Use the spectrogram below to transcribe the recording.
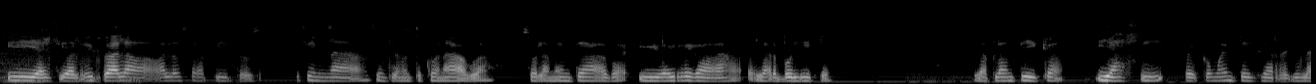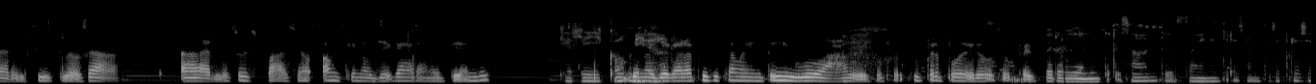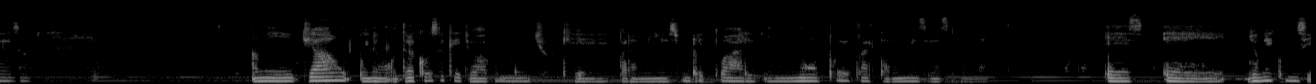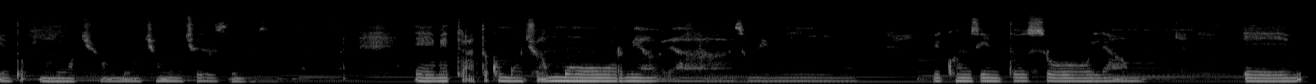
Y hacía el ritual, lavaba los trapitos sin nada, simplemente con agua, solamente agua, iba y regaba el arbolito, la plantica, y así fue como empecé a regular el ciclo, o sea, a darle su espacio, aunque no llegara, ¿me entiendes? Qué rico. Aunque no llegara físicamente y wow, eso fue súper poderoso. Pues. Pero bien interesante, está bien interesante ese proceso. A mí, ya, bueno, otra cosa que yo hago mucho, que para mí es un ritual y no puede faltar en mis días de luna, es, eh, yo me consiento mucho, mucho, mucho esos días. Eh, me trato con mucho amor, me abrazo, me me consiento sola. Eh,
